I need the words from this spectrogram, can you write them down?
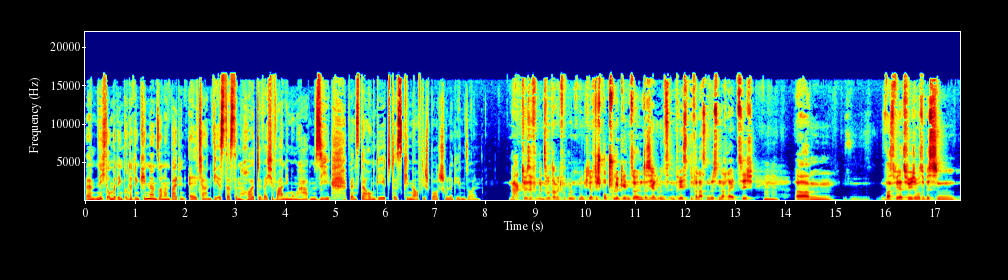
Ähm, nicht unbedingt unter den Kindern, sondern bei den Eltern. Wie ist das denn heute? Welche Wahrnehmung haben Sie, wenn es darum geht, dass Kinder auf die Sportschule gehen sollen? Na, aktuell ist ja für uns so damit verbunden, wenn Kinder auf die Sportschule gehen sollen, dass sie halt uns in Dresden verlassen müssen, nach Leipzig. Mhm. Ähm, was wir natürlich immer so ein bisschen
